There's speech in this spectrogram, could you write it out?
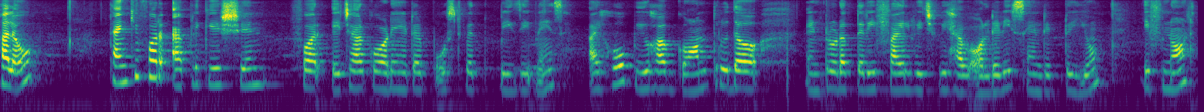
Hello, thank you for application for HR coordinator post with Busy Brains. I hope you have gone through the introductory file which we have already sent it to you. If not,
